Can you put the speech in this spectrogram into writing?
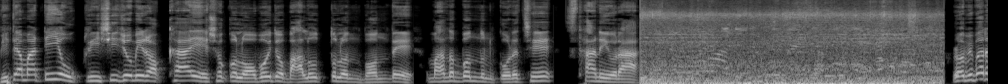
ভিটামাটি ও কৃষি জমি রক্ষায় এ সকল অবৈধ বালু উত্তোলন বন্ধে মানববন্ধন করেছে স্থানীয়রা। রবিবার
